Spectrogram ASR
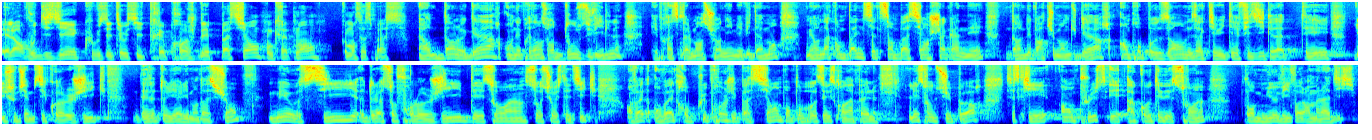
Et alors, vous disiez que vous étiez aussi très proche des patients, concrètement. Comment ça se passe? Alors, dans le Gard, on est présent sur 12 villes, et principalement sur Nîmes, évidemment, mais on accompagne 700 patients chaque année dans le département du Gard en proposant des activités physiques adaptées, du soutien psychologique, des ateliers alimentation, mais aussi de la sophrologie, des soins socio-esthétiques. En fait, on va être au plus proche du patient pour proposer ce qu'on appelle les soins de support. C'est ce qui est en plus et à côté des soins pour mieux vivre leur maladie.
